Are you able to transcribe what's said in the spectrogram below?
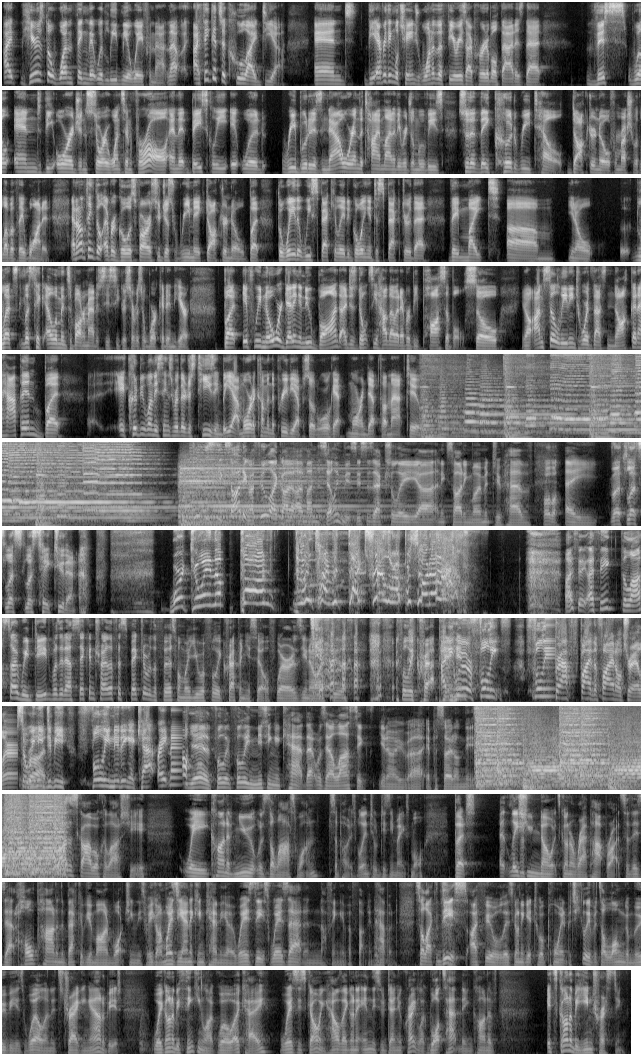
I here's the one thing that would lead me away from that. Now, I think it's a cool idea, and the everything will change. One of the theories I've heard about that is that this will end the origin story once and for all, and that basically it would reboot it as now we're in the timeline of the original movies, so that they could retell Doctor No from Russia with Love if they wanted. And I don't think they'll ever go as far as to just remake Doctor No, but the way that we speculated going into Spectre that they might, um, you know, let's let's take elements of On Her Majesty's Secret Service and work it in here. But if we know we're getting a new Bond, I just don't see how that would ever be possible. So, you know, I'm still leaning towards that's not going to happen, but uh, it could be one of these things where they're just teasing. But yeah, more to come in the preview episode where we'll get more in depth on that too. This is exciting. I feel like I, I'm underselling this. This is actually uh, an exciting moment to have Hold on. a Let's let's let's let's take two then. We're doing the Bond No Time to Die trailer episode. Ah! I think I think the last time we did was it our second trailer for Spectre or the first one where you were fully crapping yourself, whereas you know I feel fully crap I think we were fully fully crapped by the final trailer, so we need to be fully knitting a cat right now. yeah, fully fully knitting a cat. That was our last you know uh, episode on this. Rise of Skywalker last year, we kind of knew it was the last one, supposedly, until Disney makes more. But at least you know it's going to wrap up, right? So there's that whole part in the back of your mind watching this where you're going, where's the Anakin cameo? Where's this? Where's that? And nothing ever fucking happened. So, like, this, I feel there's going to get to a point, particularly if it's a longer movie as well and it's dragging out a bit, we're going to be thinking, like, well, okay, where's this going? How are they going to end this with Daniel Craig? Like, what's happening? Kind of, it's going to be interesting.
